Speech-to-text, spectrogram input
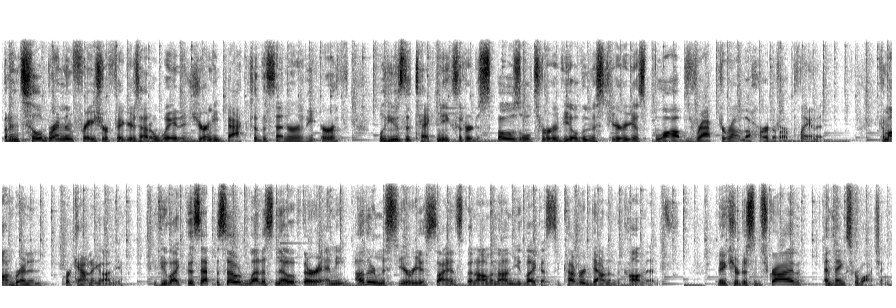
But until Brendan Fraser figures out a way to journey back to the center of the Earth, we'll use the techniques at our disposal to reveal the mysterious blobs wrapped around the heart of our planet. Come on, Brendan, we're counting on you. If you like this episode, let us know if there are any other mysterious science phenomenon you'd like us to cover down in the comments. Make sure to subscribe, and thanks for watching.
